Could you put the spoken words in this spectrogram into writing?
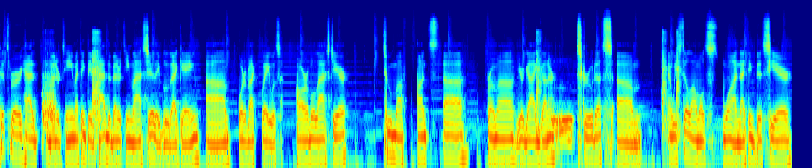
Pittsburgh had the better team. I think they've had the better team last year. They blew that game. Um, quarterback play was horrible last year. Two muff punts uh, from uh, your guy Gunner screwed us, um, and we still almost won. I think this year,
